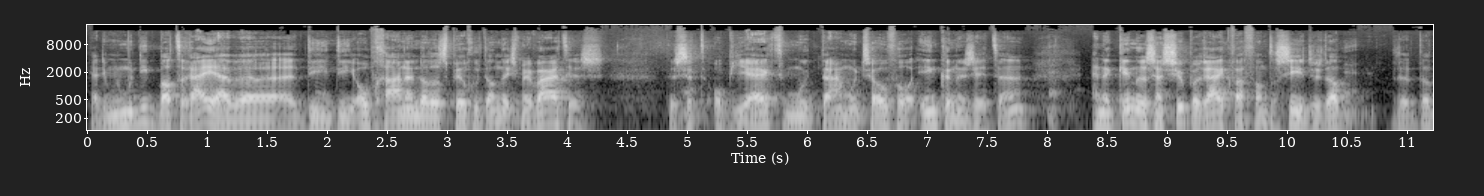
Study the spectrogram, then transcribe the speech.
ja, die moet niet batterijen hebben die, die opgaan en dat het speelgoed dan niks meer waard is. Dus het object, moet, daar moet zoveel in kunnen zitten. En de kinderen zijn super rijk qua fantasie. Dus dat, dat, dat,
